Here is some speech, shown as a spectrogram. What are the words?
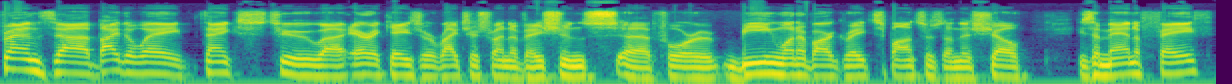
Friends, uh, by the way, thanks to uh, Eric Azer, Righteous Renovations, uh, for being one of our great sponsors on this show. He's a man of faith,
